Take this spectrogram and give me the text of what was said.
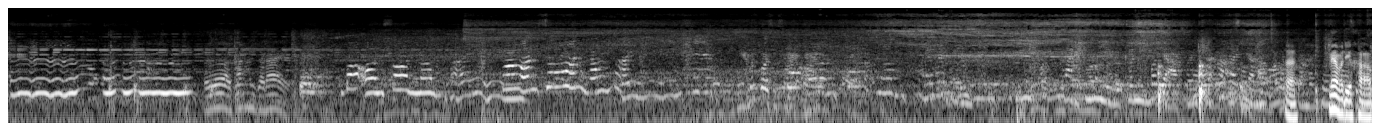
เออเออเออเออข้างนี้ก็ได้บ่อ่อนซ้อนน้ำไผบ่อ่อนซ้อนน้ำไผเนี่ยมันก็สิได้ใจ แต่แม่สวัสดีครับ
